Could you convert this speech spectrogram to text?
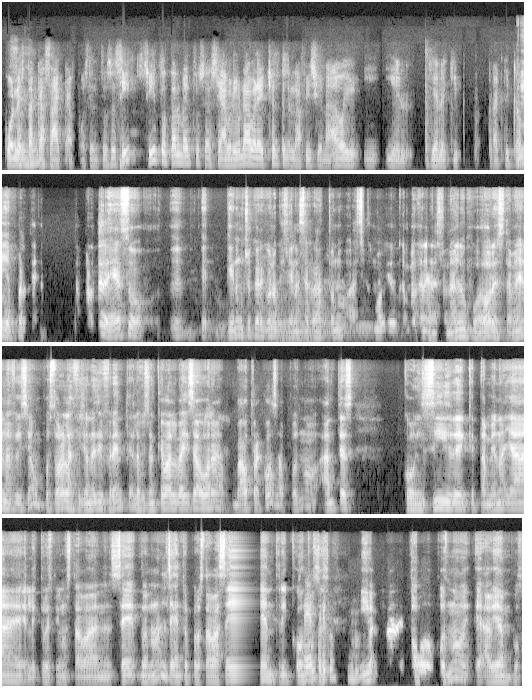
con Sí. esta casaca. Pues entonces sí, sí, totalmente. O sea, se abrió una brecha entre el aficionado y, y- y el, y el equipo, Y prácticamente. aparte, aparte de eso, eh, eh, tiene mucho que ver con lo que decían hace rato, ¿no? Así como ha habido cambio generacional en jugadores, también en la afición, pues ahora la afición es diferente. La afición que va al Beis ahora va a otra cosa, pues no. Antes coincide que también allá el Héctor Espino estaba en el centro, bueno, no en el centro, pero estaba céntrico. entonces Céntrico. Ujú. iba, de todo, pues no, Eh, habían pues,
